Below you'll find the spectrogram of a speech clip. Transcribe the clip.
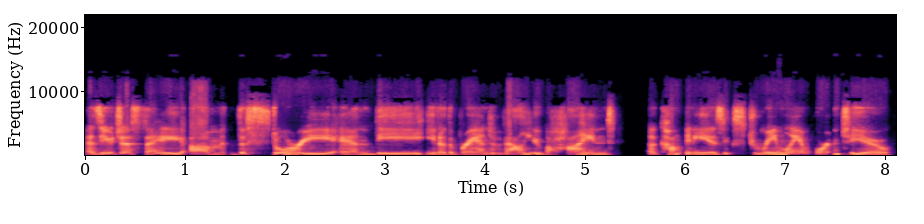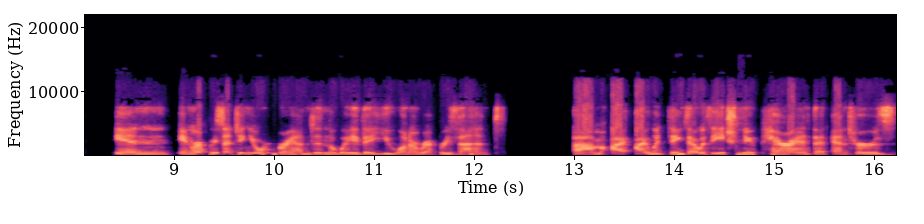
as you just say um, the story and the you know the brand value behind a company is extremely important to you in in representing your brand in the way that you want to represent um, I, I, would think that with each new parent that enters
